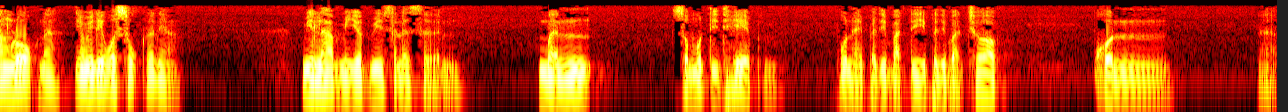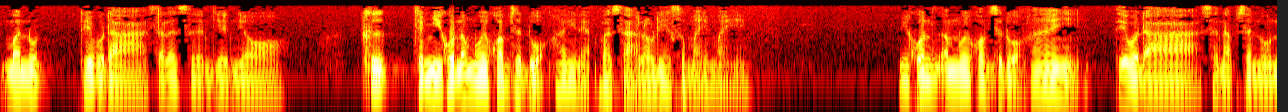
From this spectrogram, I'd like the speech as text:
างโลกนะยังไม่เรียกว่าสุขแล้วเนี่ย มีลาบมียศมีสรรเสริญ เหมือนสมมุติเทพ ผู้ไหนปฏิบัติดี ปฏิบัติชอบ คนมนุษย์เทวดาสรรเสริญเย็นยอ คือจะมีคนอำนวยความสะดวกให้เนี่ย ภาษาเราเรียกสมัยใหม่ มีคนอำนวยความสะดวกให้ เทวดาสนับสนุน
